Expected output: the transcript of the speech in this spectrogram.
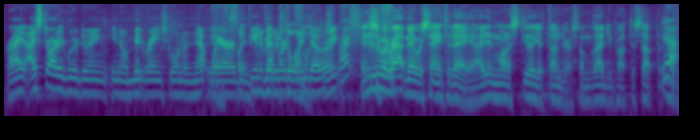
Right? I started when we were doing, you know, mid-range going on NetWare, it's like then the NetWare to dilemma, Windows, right? And this is what Ratmir was saying today. I didn't want to steal your thunder, so I'm glad you brought this up. but Yeah.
